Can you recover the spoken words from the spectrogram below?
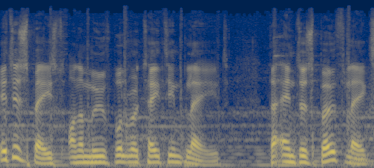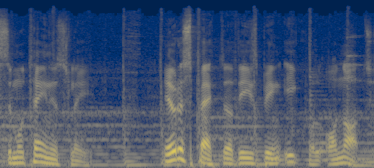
It is based on a movable rotating blade that enters both legs simultaneously, irrespective of these being equal or not.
